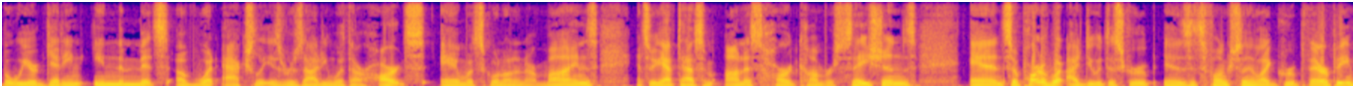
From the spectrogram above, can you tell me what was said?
but we are getting in the midst of what actually is residing with our hearts and what's going on in our minds. And so you have to have some honest, hard conversations. And so part of what I do with this group is it's functionally like group therapy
